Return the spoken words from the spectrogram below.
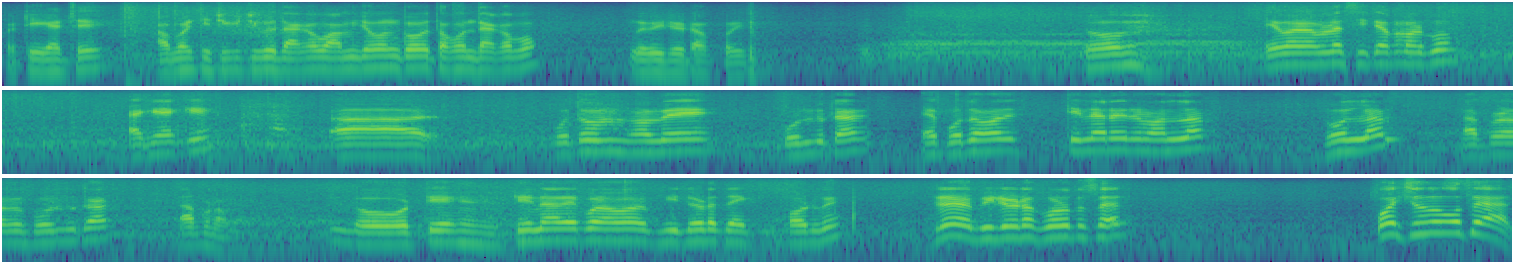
তো ঠিক আছে, আবার কিছু কিছু দেখাবো, আমি যখন করব তখন দেখাবো ভিডিওটা করি। তো এবার আমরা সিট আপ মারবো, একে একে। আর প্রথম হবে বন্ধুটার প্রথম আমাদের ট্রেনারের মারলাম বললাম তারপর হবে বন্ধুটার, তারপর আমার তো ট্রেনারের পর আমার ভিডিওটা দেখ করবে। ট্রেনার ভিডিওটা করো তো স্যার। পয়সা দেবো স্যার?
